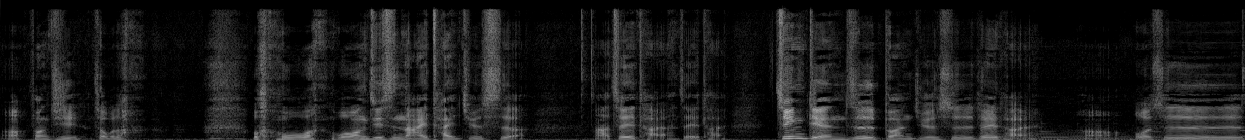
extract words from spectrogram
啊，放弃找不到，我我忘我忘记是哪一台爵士了啊，这一台啊这一台经典日版爵士这一台，好，我是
